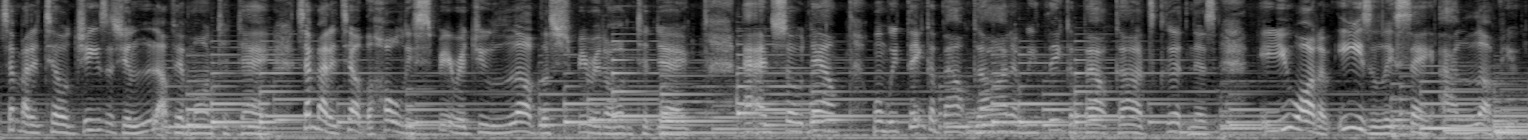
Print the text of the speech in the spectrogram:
Somebody tell Jesus you love him on today. Somebody tell the Holy Spirit you love the Spirit on today. And so now when we think about God and we think about God's goodness, you ought to easily say, I love you.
